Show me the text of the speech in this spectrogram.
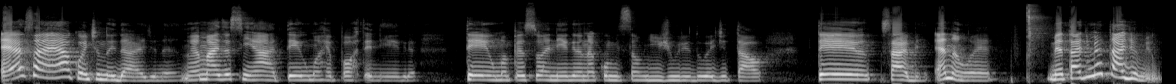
Essa é a continuidade, né? Não é mais assim, ah, ter uma repórter negra, ter uma pessoa negra na comissão de júri do edital, ter, sabe? É não, é metade, metade, amigo.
